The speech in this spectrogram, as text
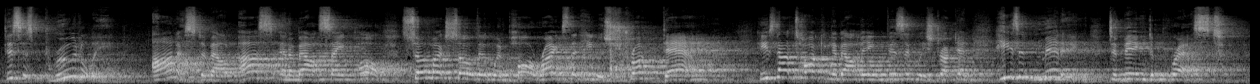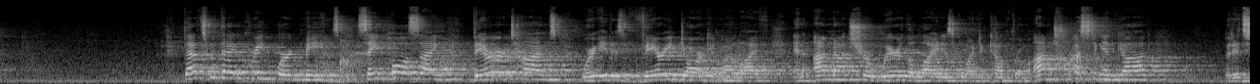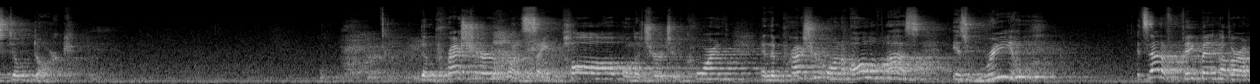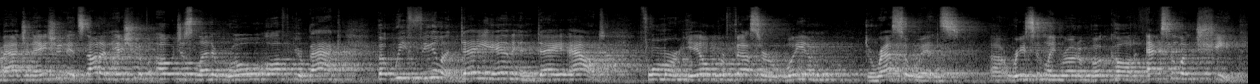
This is brutally honest about us and about St. Paul. So much so that when Paul writes that he was struck down, he's not talking about being physically struck down, he's admitting to being depressed. That's what that Greek word means. St. Paul is saying, There are times where it is very dark in my life, and I'm not sure where the light is going to come from. I'm trusting in God, but it's still dark. the pressure on St. Paul, on the church in Corinth, and the pressure on all of us is real. It's not a figment of our imagination. It's not an issue of, oh, just let it roll off your back. But we feel it day in and day out. Former Yale professor William Deresiewicz uh, recently wrote a book called Excellent Sheep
